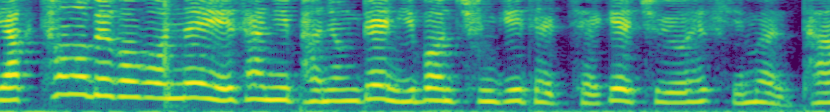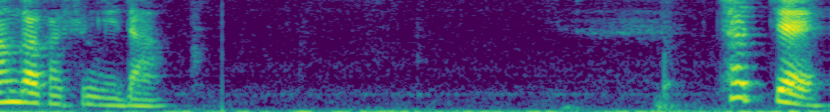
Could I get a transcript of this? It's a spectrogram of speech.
약 1,500억 원의 예산이 반영된 이번 중기 대책의 주요 핵심은 다음과 같습니다. 첫째,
